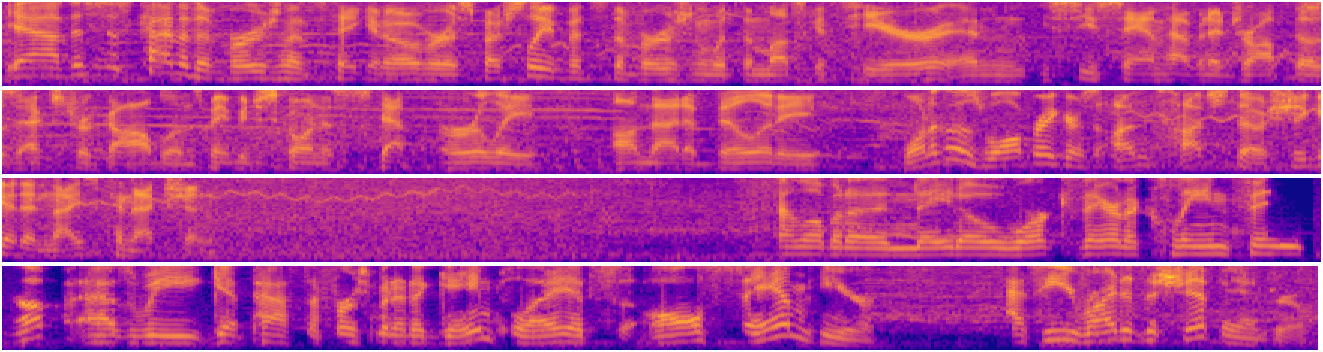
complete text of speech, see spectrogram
Yeah, this is kind of the version that's taken over, especially if it's the version with the Musketeer, and you see Sam having to drop those extra goblins, maybe just going a step early on that ability. One of those wall breakers untouched, though, should get a nice connection. A little bit of NATO work there to clean things up as we get past the first minute of gameplay. It's all Sam here. Has he righted the ship, Andrew?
